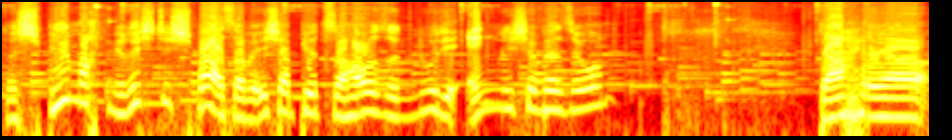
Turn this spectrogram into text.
Das Spiel macht mir richtig Spaß, aber ich habe hier zu Hause nur die englische Version. Daher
